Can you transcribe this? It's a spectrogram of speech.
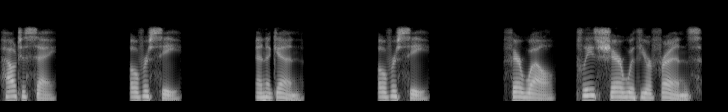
How to say oversee and again oversee. Farewell, please share with your friends.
